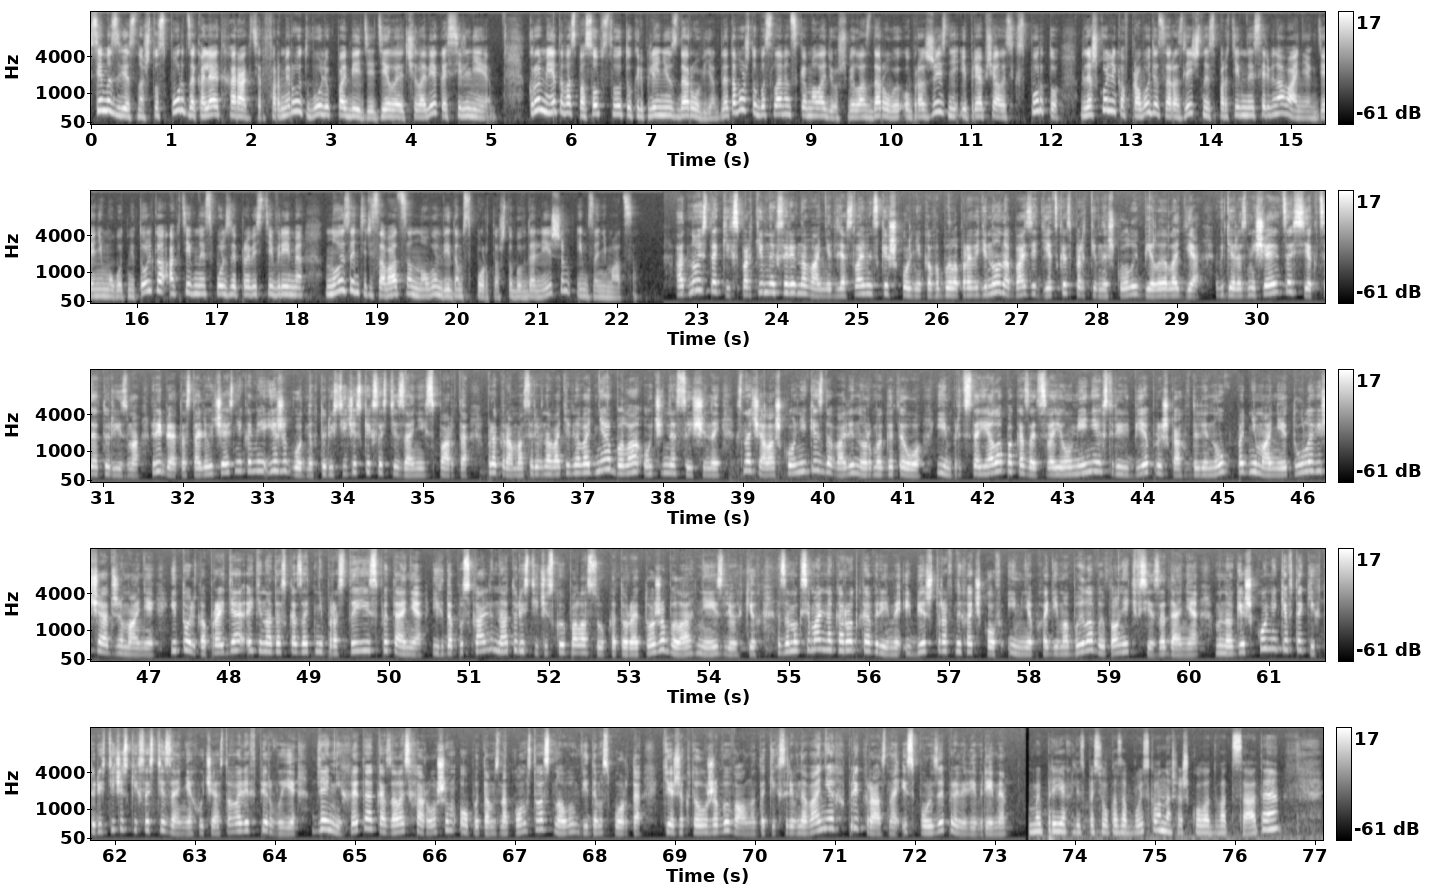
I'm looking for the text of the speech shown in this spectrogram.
Всем известно, что спорт закаляет характер, формирует волю к победе, делает человека сильнее. Кроме этого, способствует укреплению здоровья. Для того, чтобы славянская молодежь вела здоровый образ жизни и приобщалась к спорту, для школьников проводятся различные спортивные соревнования, где они могут не только активно с пользой провести время, но и заинтересоваться новым видом спорта, чтобы в дальнейшем им заниматься. Одно из таких спортивных соревнований для славянских школьников было проведено на базе детской спортивной школы «Белая ладья», где размещается секция туризма. Ребята стали участниками ежегодных туристических состязаний «Спарта». Программа соревновательного дня была очень насыщенной. Сначала школьники сдавали нормы ГТО. Им предстояло показать свои умения в стрельбе, прыжках в длину, поднимании туловища, отжимании. И только пройдя эти, надо сказать, непростые испытания, их допускали на туристическую полосу полосу, которая тоже была не из легких. За максимально короткое время и без штрафных очков им необходимо было выполнить все задания. Многие школьники в таких туристических состязаниях участвовали впервые. Для них это оказалось хорошим опытом знакомства с новым видом спорта. Те же, кто уже бывал на таких соревнованиях, прекрасно и с пользой провели время. Мы приехали из поселка Забойского, наша школа 20 -я.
